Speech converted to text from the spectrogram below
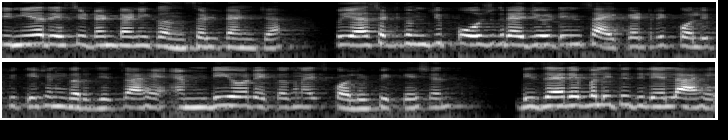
सिनियर रेसिडेंट आणि कन्सल्टंटच्या सो यासाठी तुमची post graduate in psychiatric qualification गरजेचं आहे. M D or recognise qualification desirable इथे दिलेलं आहे.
